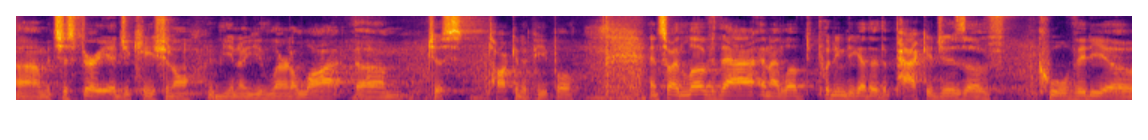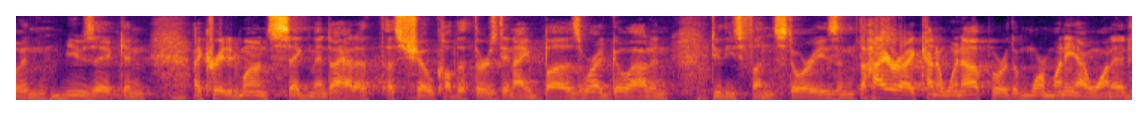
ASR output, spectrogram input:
Um, it's just very educational. You know, you learn a lot um, just talking to people. And so I loved that, and I loved putting together the packages of cool video and music. And I created my own segment. I had a, a show called the Thursday Night Buzz where I'd go out and do these fun stories. And the higher I kind of went up, or the more money I wanted,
